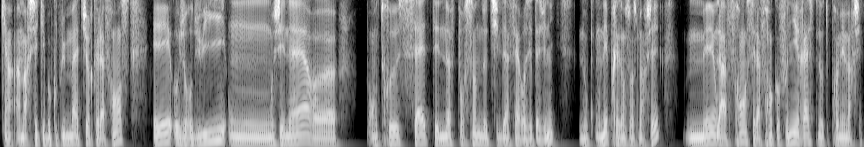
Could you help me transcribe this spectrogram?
qui est un, marché qui est beaucoup plus mature que la France. Et aujourd'hui, on génère euh, entre 7 et 9% de notre chiffre d'affaires aux États-Unis. Donc on est présent sur ce marché, mais la France et la francophonie restent notre premier marché.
